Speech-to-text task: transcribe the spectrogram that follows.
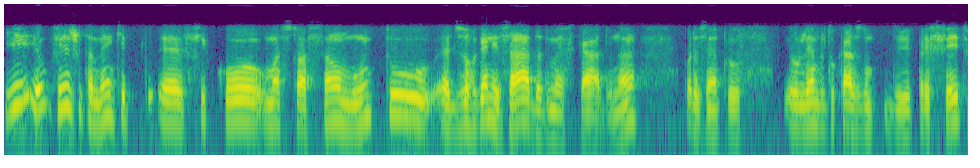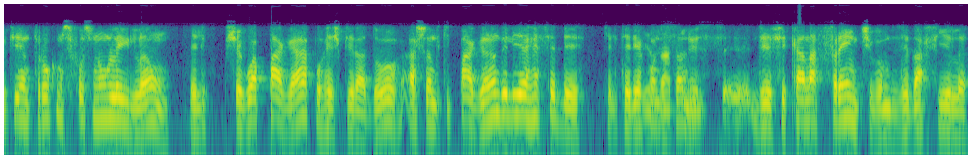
E eu vejo também que é, ficou uma situação muito é, desorganizada do mercado, né? Por exemplo, eu lembro do caso de, de prefeito que entrou como se fosse num leilão. Ele chegou a pagar por respirador, achando que pagando ele ia receber, que ele teria Exatamente. condição de, de ficar na frente, vamos dizer, na fila.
